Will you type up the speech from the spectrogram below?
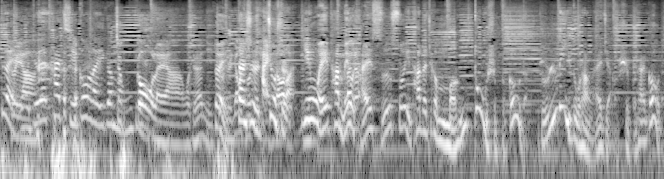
对对呀我觉得他提供了一个 萌就点。够了呀。我觉得你就对是，要但求是就是了因为他没有台词，所以他的这个萌度是不够的，就是力度上来讲是不太够的。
